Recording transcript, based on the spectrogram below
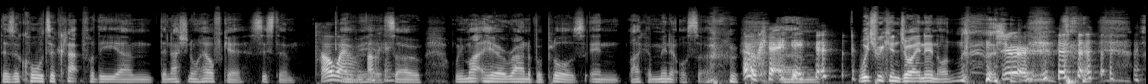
there's a call to clap for the um, the national healthcare system Oh wow. Okay. So we might hear a round of applause in like a minute or so, okay. um, which we can join in on. sure.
